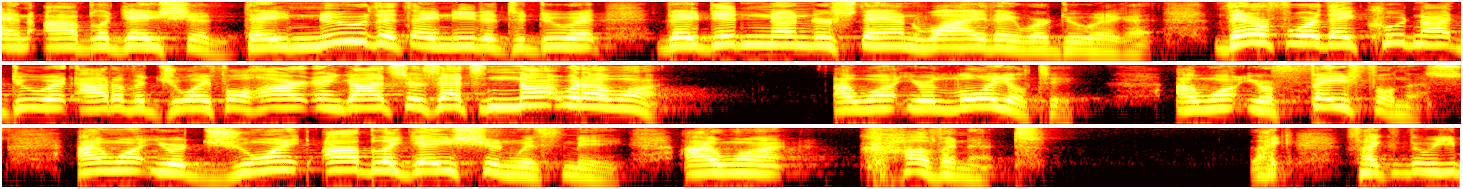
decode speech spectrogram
and obligation. They knew that they needed to do it. They didn't understand why they were doing it. Therefore, they could not do it out of a joyful heart. And God says, That's not what I want. I want your loyalty. I want your faithfulness. I want your joint obligation with me. I want covenant. Like, like we,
